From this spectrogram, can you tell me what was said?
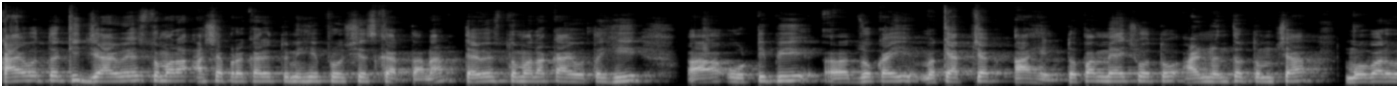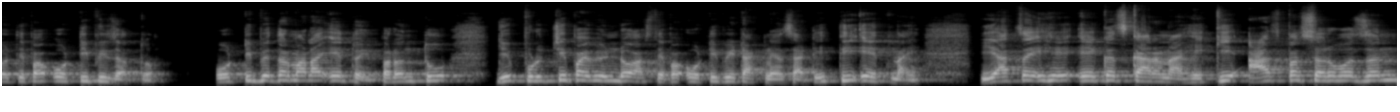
काय होतं की ज्यावेळेस तुम्हाला अशा प्रकारे तुम्ही हे प्रोसेस करताना त्यावेळेस तुम्हाला काय होतं ही ओटीपी जो काही कॅप्चर आहे तो पण मॅच होतो आणि नंतर तुमच्या मोबाईलवरती पा ओटीपी टी पी तर मला येतोय परंतु जी पुढची पाय विंडो असते पा ओटीपी टाकण्यासाठी ती येत नाही. याचं हे एकच कारण आहे की आजपास सर्वजण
